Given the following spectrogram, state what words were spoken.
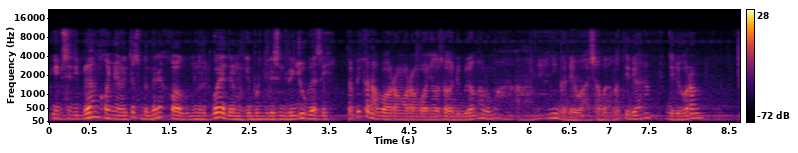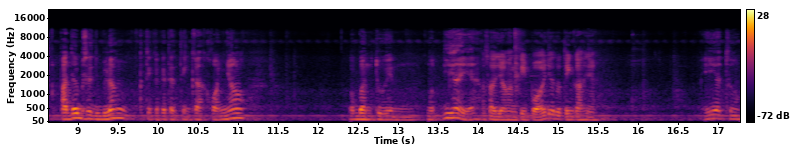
ya bisa dibilang konyol itu sebenarnya kalau menurut gue adalah menghibur diri sendiri juga sih. tapi kenapa orang-orang konyol selalu dibilang ah lu mah aneh anjing nggak dewasa banget jadi anak jadi orang Padahal bisa dibilang ketika kita tingkah konyol ngebantuin mood dia ya. asal jangan tipu aja tuh tingkahnya Iya tuh.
